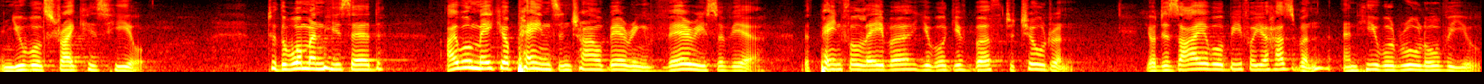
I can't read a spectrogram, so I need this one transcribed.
and you will strike his heel. To the woman, he said, I will make your pains in childbearing very severe. With painful labor, you will give birth to children. Your desire will be for your husband, and he will rule over you.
